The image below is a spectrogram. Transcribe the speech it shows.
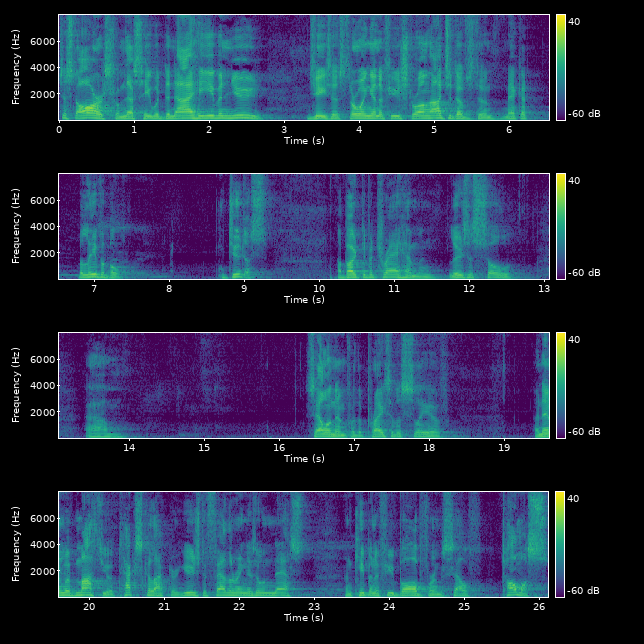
just hours from this, he would deny he even knew Jesus, throwing in a few strong adjectives to make it believable. Judas, about to betray him and lose his soul. Um, selling him for the price of a slave. And then with Matthew, a tax collector, used to feathering his own nest and keeping a few bob for himself. Thomas,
